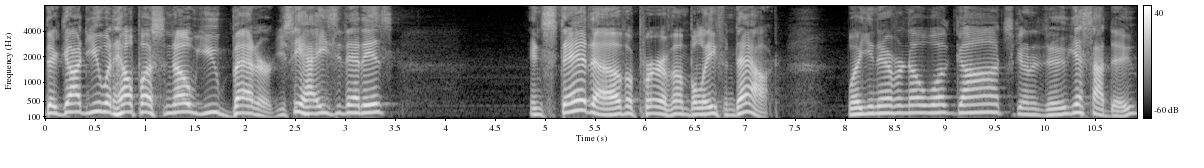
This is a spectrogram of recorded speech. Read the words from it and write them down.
that God, you would help us know you better. You see how easy that is? Instead of a prayer of unbelief and doubt. Well, you never know what God's going to do. Yes, I do.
